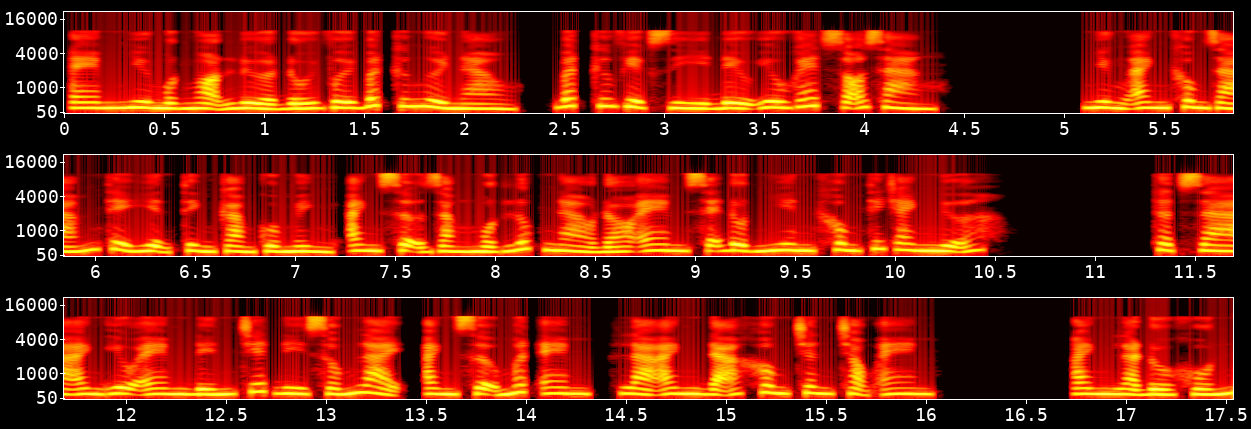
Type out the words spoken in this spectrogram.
Em như một ngọn lửa đối với bất cứ người nào, bất cứ việc gì đều yêu ghét rõ ràng. Nhưng anh không dám thể hiện tình cảm của mình, anh sợ rằng một lúc nào đó em sẽ đột nhiên không thích anh nữa. Thật ra anh yêu em đến chết đi sống lại, anh sợ mất em, là anh đã không trân trọng em. Anh là đồ khốn,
